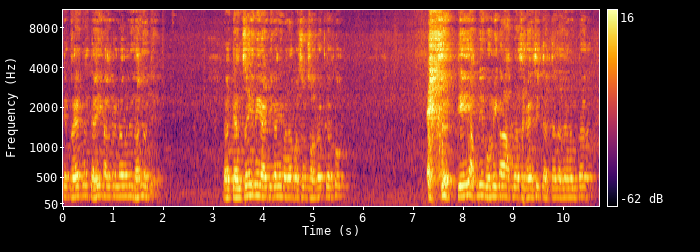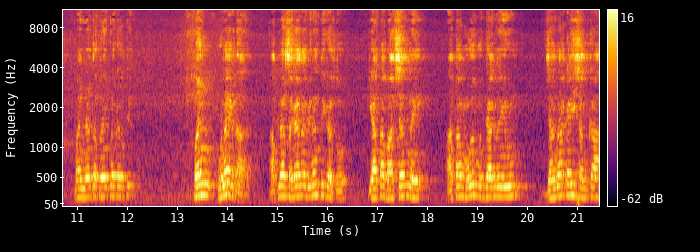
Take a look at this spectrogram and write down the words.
ते प्रयत्न त्याही कालखंडामध्ये झाले होते. तर त्यांचंही मी या ठिकाणी मनापासून स्वागत करतो. तेही आपली भूमिका आपल्या सगळ्यांशी चर्चा झाल्यानंतर मांडण्याचा प्रयत्न करतील. पण पुन्हा एकदा आपल्या सगळ्यांना विनंती करतो की आता भाषण नाही आता मूळ मुद्द्याकडे येऊन ज्यांना काही शंका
